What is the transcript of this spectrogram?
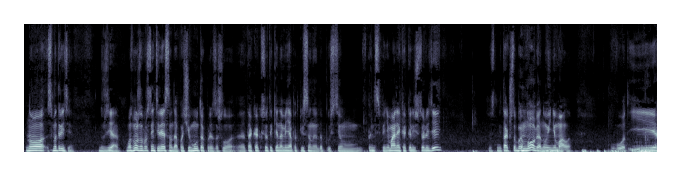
Но смотрите, друзья, возможно, просто интересно, да, почему так произошло. Э, так как все-таки на меня подписаны, допустим, в принципе, не маленькое количество людей. То есть не так, чтобы много, но и немало. Вот. И,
